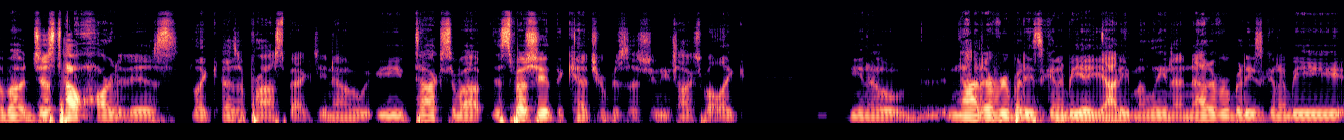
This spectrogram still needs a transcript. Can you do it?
about just how hard it is, like as a prospect. You know, he talks about, especially at the catcher position, he talks about like, you know, not everybody's going to be a Yadi Molina, not everybody's going to be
